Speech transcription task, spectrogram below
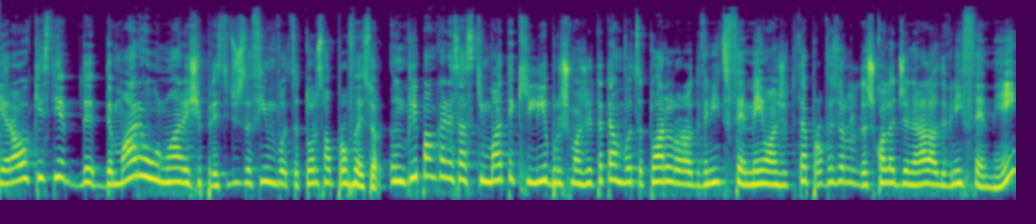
era o chestie de, de mare onoare și prestigiu să fii învățător sau profesor. În clipa în care s-a schimbat echilibru și majoritatea învățătoarelor au devenit femei, majoritatea profesorilor de școală generală au devenit femei,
